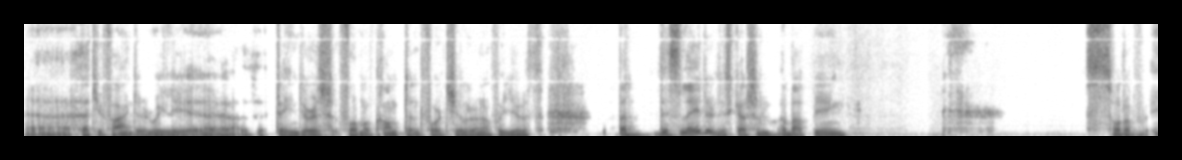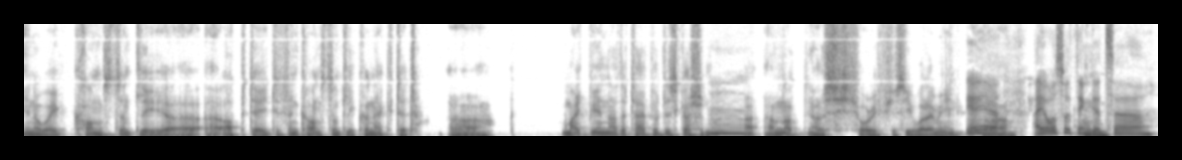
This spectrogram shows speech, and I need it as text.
uh, that you find a really uh, dangerous form of content for children or for youth. But this later discussion about being sort of in a way constantly uh, uh, updated and constantly connected uh, might be another type of discussion mm. I, am not uh, sure if you see what i mean yeah, yeah. Uh, i also think mm. it's a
